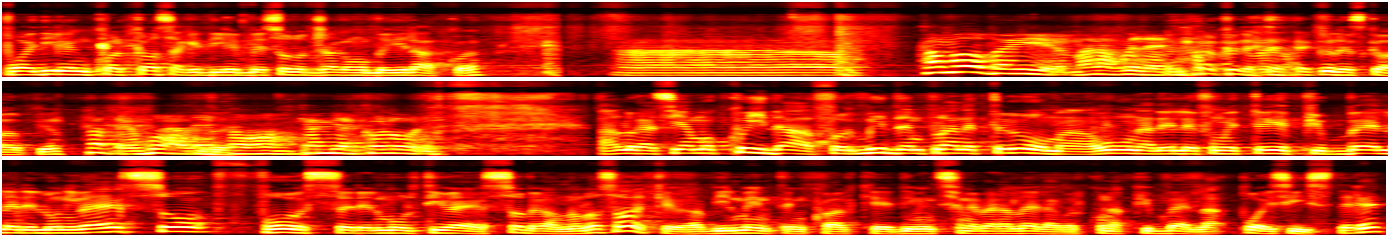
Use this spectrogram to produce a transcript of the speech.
Puoi dire un qualcosa che direbbe solo Giacomo Bevilacqua? Uh, come over here, ma no, quello è No, quello è, quello è Scorpio. Vabbè, uguale, no, cambia il colore. Allora, siamo qui da Forbidden Planet Roma, una delle fumetterie più belle dell'universo, forse del multiverso, però non lo so, perché probabilmente in qualche dimensione parallela qualcuna più bella può esistere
